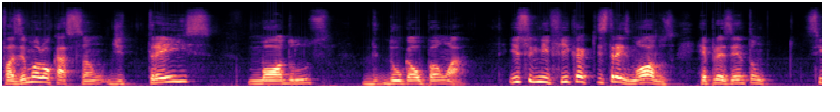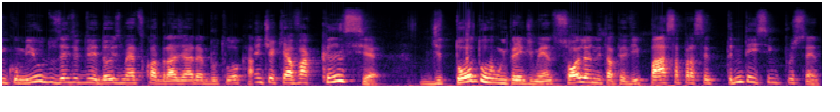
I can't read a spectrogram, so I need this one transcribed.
fazer uma locação de três módulos do galpão A. Isso significa que esses três módulos representam 5.282 metros quadrados de área bruta local. A gente aqui a vacância de todo o empreendimento, só olhando Itapevi, passa para ser 35%,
